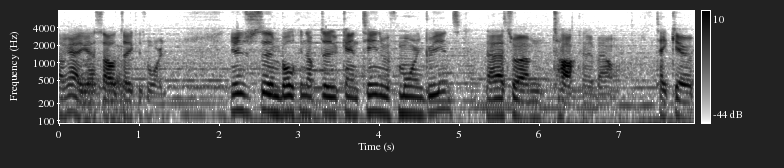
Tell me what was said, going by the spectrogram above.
okay, I guess I'll take his word. You're interested in bulking up the canteen with more ingredients? Now that's what I'm talking about. Take care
